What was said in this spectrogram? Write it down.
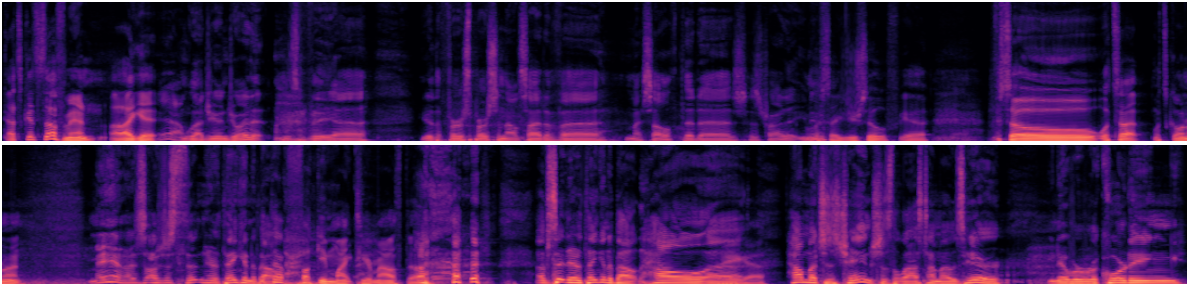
that's good stuff, man. I like it. Yeah, I'm glad you enjoyed it. This is the. Uh, you're the first person outside of uh, myself that uh, has tried it. You know, Besides yourself, yeah. So what's up? What's going on? man, I, was- I was just sitting here thinking Put about. that fucking mic to your mouth, Bill. I'm sitting here thinking about how uh, There you go. how much has changed since the last time I was here. You know, we're recording.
